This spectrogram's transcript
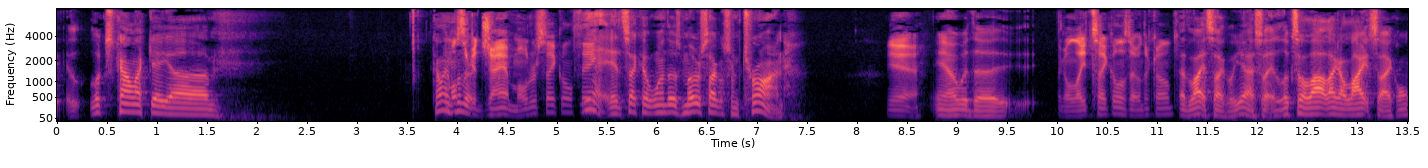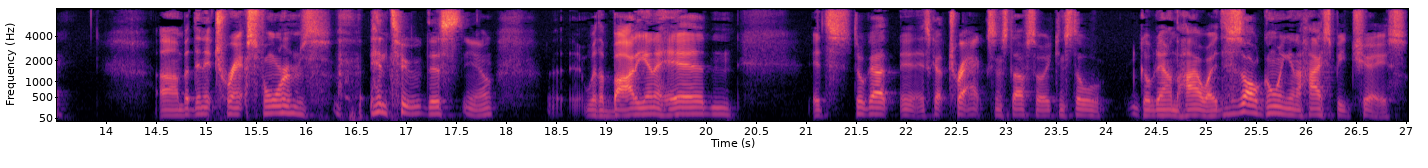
of like it looks kind of like a um, kind of Almost like, like a giant motorcycle thing. yeah, it's like a, one of those motorcycles from Tron. Yeah, You know, with the like a light cycle. Is that what they're called? a light cycle. Yeah, so it looks a lot like a light cycle. Um, but then it transforms into this, you know, with a body and a head, and it's still got it's got tracks and stuff, so it can still go down the highway. This is all going in a high speed chase.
